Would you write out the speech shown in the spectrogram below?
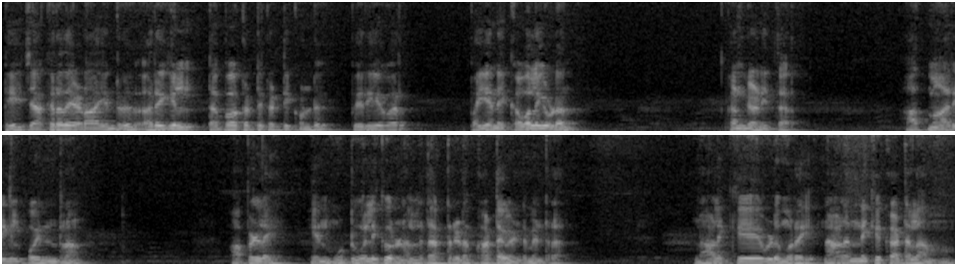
டே ஜாக்கிரதையடா என்று அருகில் டப்பா கட்டு கட்டிக்கொண்டு பெரியவர் பையனை கவலையுடன் கண்காணித்தார். ஆத்மா அருகில் போய் நின்றான். மாப்பிள்ளை என் மூட்டு வலிக்கு ஒரு நல்ல டாக்டரிடம் காட்ட வேண்டும் என்றார். நாளைக்கு விடுமுறை நாளன்னைக்கு காட்டலாம்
